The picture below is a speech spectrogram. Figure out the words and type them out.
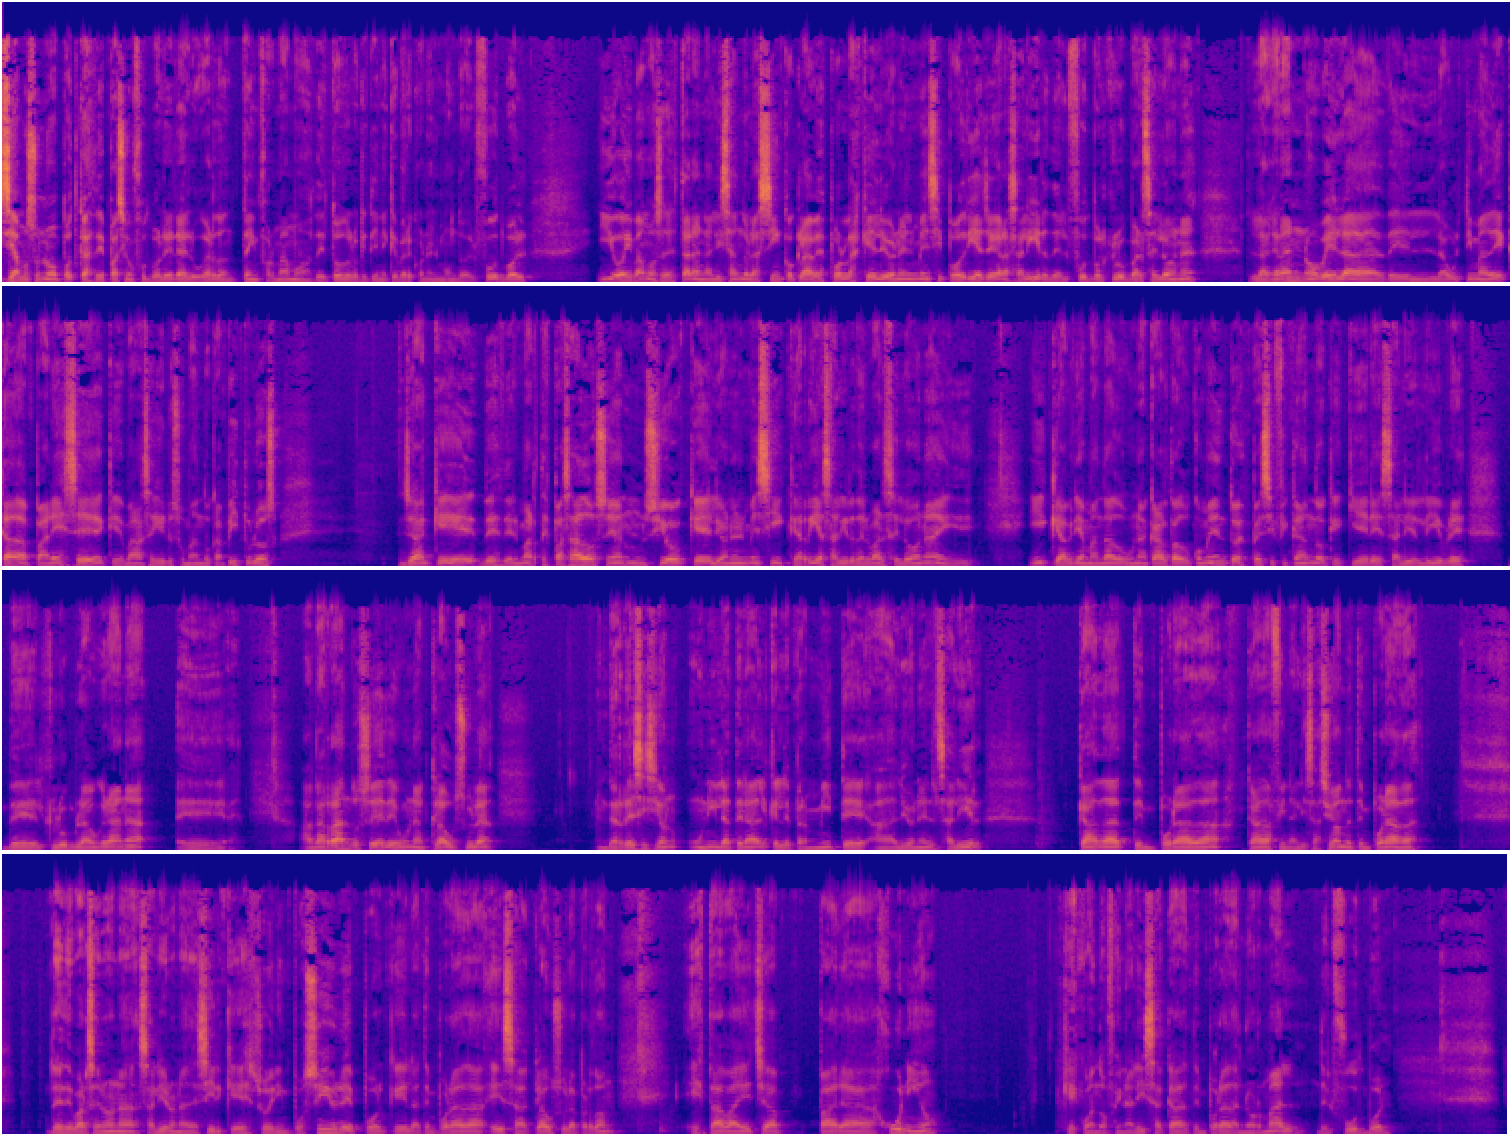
Iniciamos un nuevo podcast de Pasión Futbolera, el lugar donde te informamos de todo lo que tiene que ver con el mundo del fútbol. Y hoy vamos a estar analizando las cinco claves por las que Lionel Messi podría llegar a salir del Fútbol Club Barcelona. La gran novela de la última década parece que va a seguir sumando capítulos, ya que desde el martes pasado se anunció que Lionel Messi querría salir del Barcelona y, y que habría mandado una carta documento especificando que quiere salir libre del club blaugrana, eh, agarrándose de una cláusula de rescisión unilateral que le permite a Lionel salir cada temporada, cada finalización de temporada. Desde Barcelona salieron a decir que eso era imposible porque la temporada, esa cláusula, perdón, estaba hecha para junio, que es cuando finaliza cada temporada normal del fútbol.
